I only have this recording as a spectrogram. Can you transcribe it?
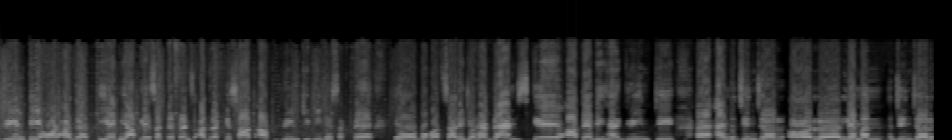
ग्रीन टी और अदरक, ये भी आप ले सकते हैं फ्रेंड्स अदरक के साथ आप ग्रीन टी भी ले सकते हैं। बहुत सारी जो है ब्रांड्स के आते भी हैं ग्रीन टी एंड जिंजर और लेमन जिंजर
